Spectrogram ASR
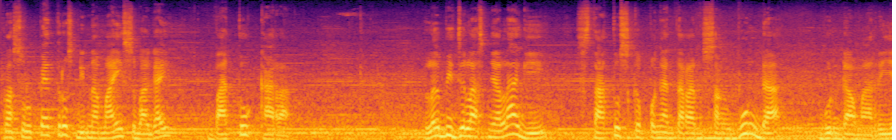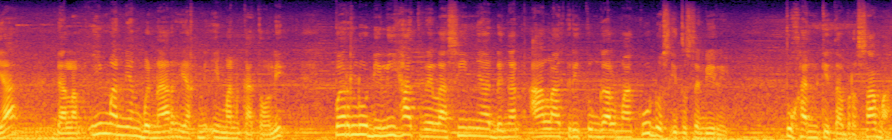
Rasul Petrus dinamai sebagai batu karang. Lebih jelasnya lagi, status kepengantaran Sang Bunda, Bunda Maria, dalam iman yang benar yakni iman Katolik, perlu dilihat relasinya dengan Allah Tritunggal Maha Kudus itu sendiri Tuhan kita bersama.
